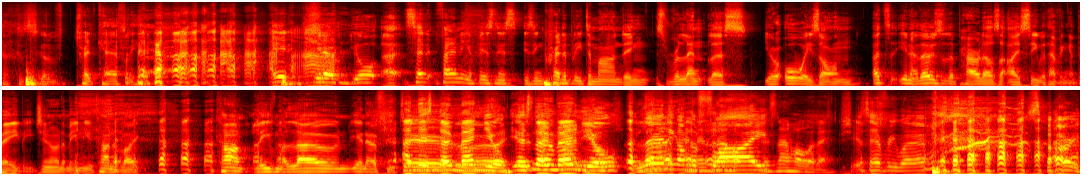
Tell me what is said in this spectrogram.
I've just got to tread carefully here. it, you know, your uh, founding a business is incredibly demanding. It's relentless. You're always on. That's, you know, those are the parallels that I see with having a baby. Do you know what I mean? You kind of like can't leave them alone. You know, if you do, And there's no uh, manual. yeah, There's no manual. Learning on the And there's no fly. there's no holiday. Shit's everywhere. Sorry,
